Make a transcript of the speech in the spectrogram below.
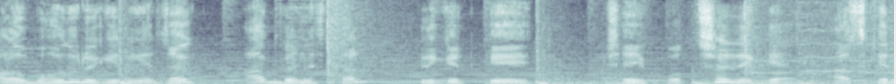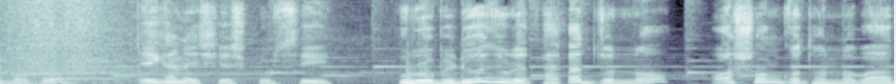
আরও বহুদূর এগিয়ে নিয়ে যাক আফগানিস্তান ক্রিকেটকে। সেই প্রত্যাশা রেখে আজকের মতো এখানে শেষ করছি। পুরো ভিডিও জুড়ে থাকার জন্য অসংখ্য ধন্যবাদ।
